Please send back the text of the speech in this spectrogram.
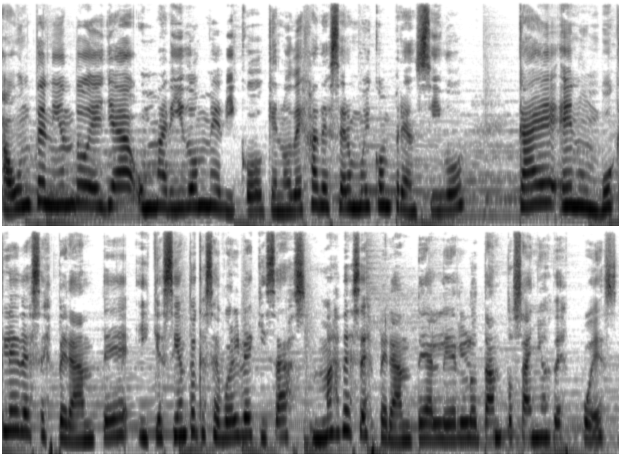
aún teniendo ella un marido médico que no deja de ser muy comprensivo, cae en un bucle desesperante y que siento que se vuelve quizás más desesperante al leerlo tantos años después,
